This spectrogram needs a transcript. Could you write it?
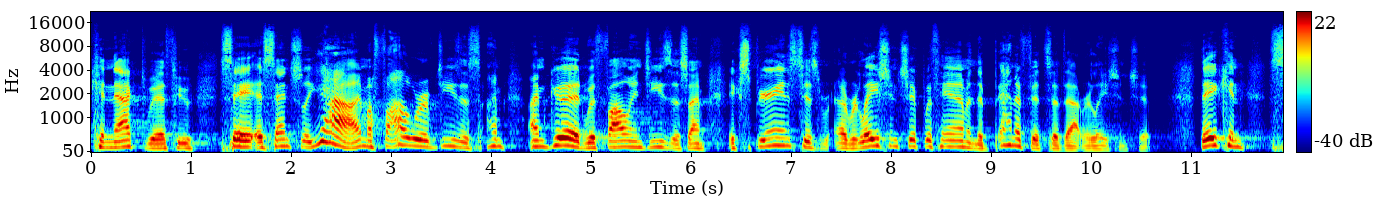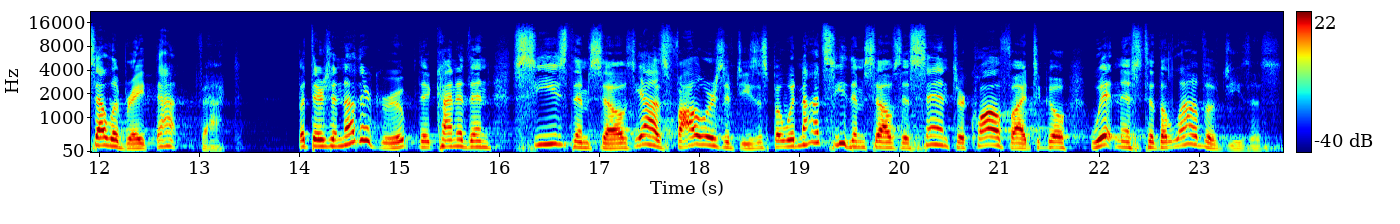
connect with who say essentially, yeah, I'm a follower of Jesus. I'm, I'm good with following Jesus. I'm experienced his uh, relationship with him and the benefits of that relationship. They can celebrate that fact. But there's another group that kind of then sees themselves, yeah, as followers of Jesus, but would not see themselves as sent or qualified to go witness to the love of Jesus.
